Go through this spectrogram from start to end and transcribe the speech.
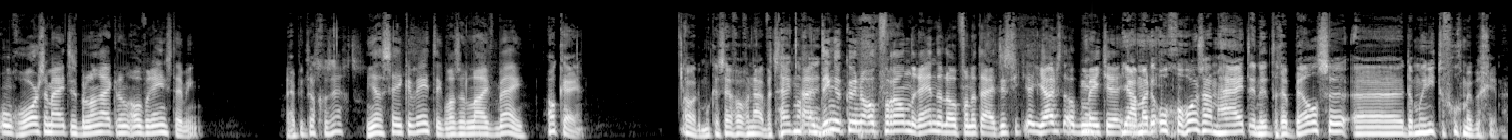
ongehoorzaamheid is belangrijker dan overeenstemming. Heb ik dat gezegd? Ja, zeker weten. Ik was er live bij. Oké. Oh, daar moet ik eens even over na. Wat zei ik nog? Nou, dingen kunnen ook veranderen in de loop van de tijd. Dus juist ook een beetje... Ja, maar de ongehoorzaamheid en het rebelse, eh daar moet je niet te vroeg mee beginnen.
